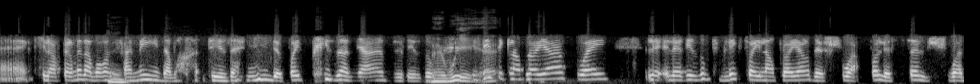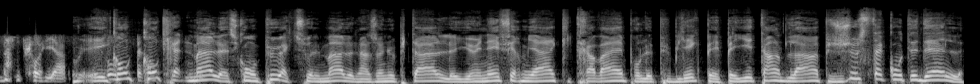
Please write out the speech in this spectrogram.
euh, qui leur permet d'avoir une famille, d'avoir des amis, de ne pas être prisonnière du réseau. Ben oui, L'idée, euh, c'est que l'employeur soit le, réseau public soit l'employeur de choix, pas le seul choix d'employeur. Et con concrètement, est-ce qu'on peut actuellement, là, dans un hôpital, il y a une infirmière qui travaille pour le public, puis est payée tant de l'heure, puis juste à côté d'elle,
